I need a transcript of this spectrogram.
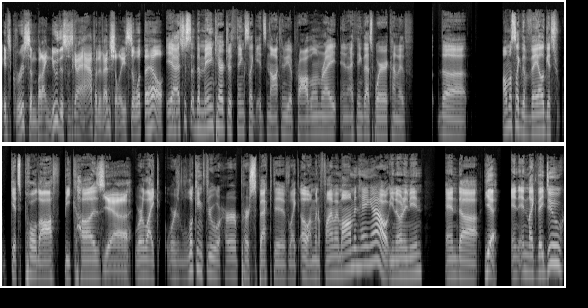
It's gruesome but i knew this was gonna happen eventually so what the hell? Yeah, it's just uh, the main character thinks like it's not going to be a problem, right? And I think that's where kind of the almost like the veil gets gets pulled off because yeah we're like we're looking through her perspective like, "Oh, I'm going to find my mom and hang out." You know what I mean? And uh yeah and and like they do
